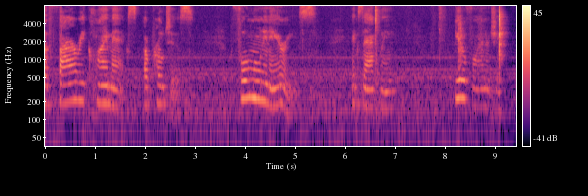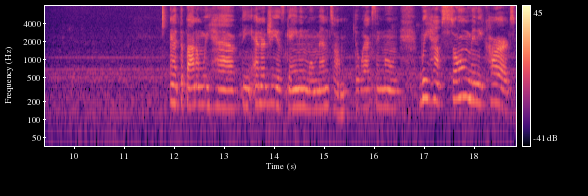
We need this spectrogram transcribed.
A fiery climax approaches. Full moon in Aries. Exactly. Beautiful energy. And at the bottom we have the energy is gaining momentum, the waxing moon. We have so many cards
